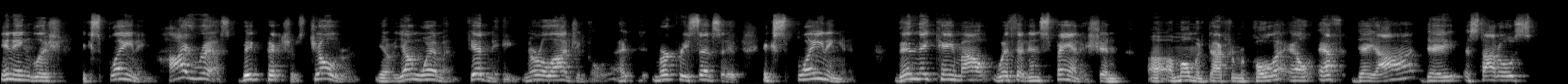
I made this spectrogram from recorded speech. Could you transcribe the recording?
in English explaining high risk, big pictures, children, you know, young women, kidney, neurological, mercury sensitive, explaining it. Then they came out with it in Spanish. And uh, a moment, Dr. Mercola, el FDA de Estados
